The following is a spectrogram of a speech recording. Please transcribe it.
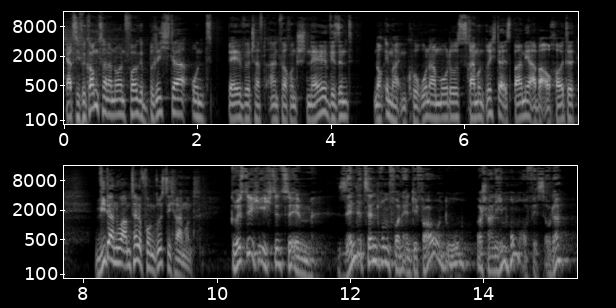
Herzlich willkommen zu einer neuen Folge Brichter und Bell Wirtschaft einfach und schnell. Wir sind noch immer im Corona-Modus. Raimund Brichter ist bei mir, aber auch heute wieder nur am Telefon. Grüß dich, Raimund. Grüß dich, ich sitze im Sendezentrum von NTV und du wahrscheinlich im Homeoffice, oder?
